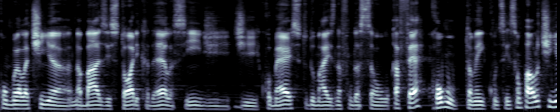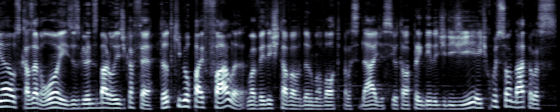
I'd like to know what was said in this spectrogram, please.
como ela tinha na base histórica dela, assim, de, de comércio e tudo mais na Fundação o Café, como também aconteceu em São Paulo, tinha os casarões e os grandes barões de café. Tanto que meu pai fala, uma vez a gente tava dando uma volta pela cidade, assim, eu tava aprendendo a dirigir, e a gente começou a andar pelas,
